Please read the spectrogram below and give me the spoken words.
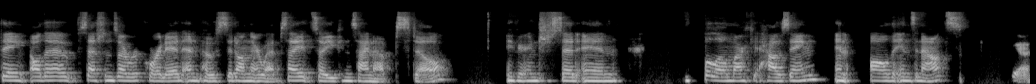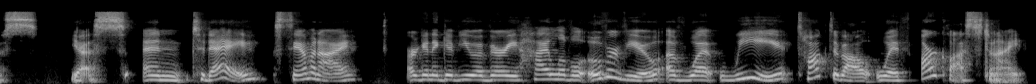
thing, all the sessions are recorded and posted on their website, so you can sign up still if you're interested in below market housing and all the ins and outs. Yes. Yes. And today, Sam and I are going to give you a very high level overview of what we talked about with our class tonight.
